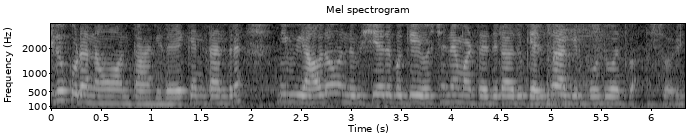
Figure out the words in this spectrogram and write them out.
ಇದು ಕೂಡ ನೋವು ಅಂತ ಆಗಿದೆ. ಏಕೆಂತಂದರೆ ನೀವು ಯಾವುದೋ ಒಂದು ವಿಷಯದ ಬಗ್ಗೆ ಯೋಚನೆ ಮಾಡ್ತಾ ಇದ್ದೀರಾ, ಅದು ಕೆಲಸ ಆಗಿರ್ಬೋದು ಅಥವಾ ಸಾರಿ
